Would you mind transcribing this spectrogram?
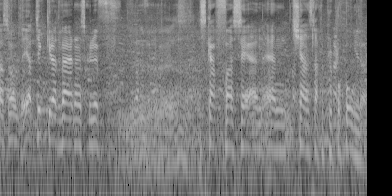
alltså, jag tycker att världen skulle skaffa sig en, en känsla för proportioner.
